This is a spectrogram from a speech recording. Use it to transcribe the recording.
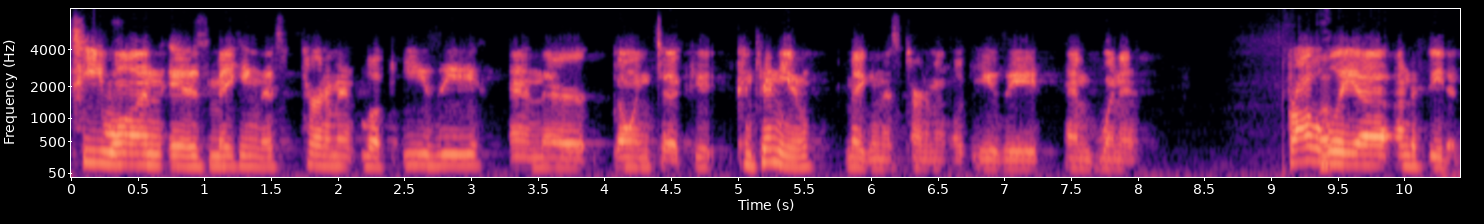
T1 is making this tournament look easy, and they're going to c- continue making this tournament look easy and win it. Probably uh, undefeated.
